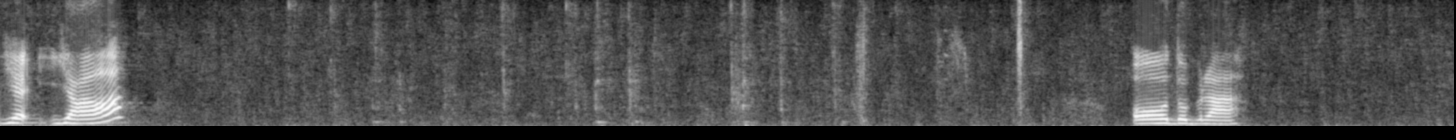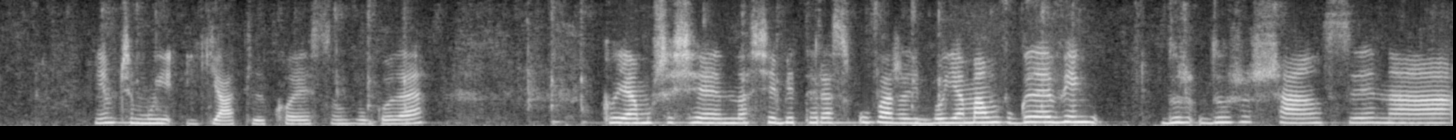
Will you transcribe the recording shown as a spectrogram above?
Ja? ja? O, dobra. Nie wiem, czemu ja tylko jestem w ogóle. Tylko ja muszę się na siebie teraz uważać, bo ja mam w ogóle wię... duż, duże szansy na...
